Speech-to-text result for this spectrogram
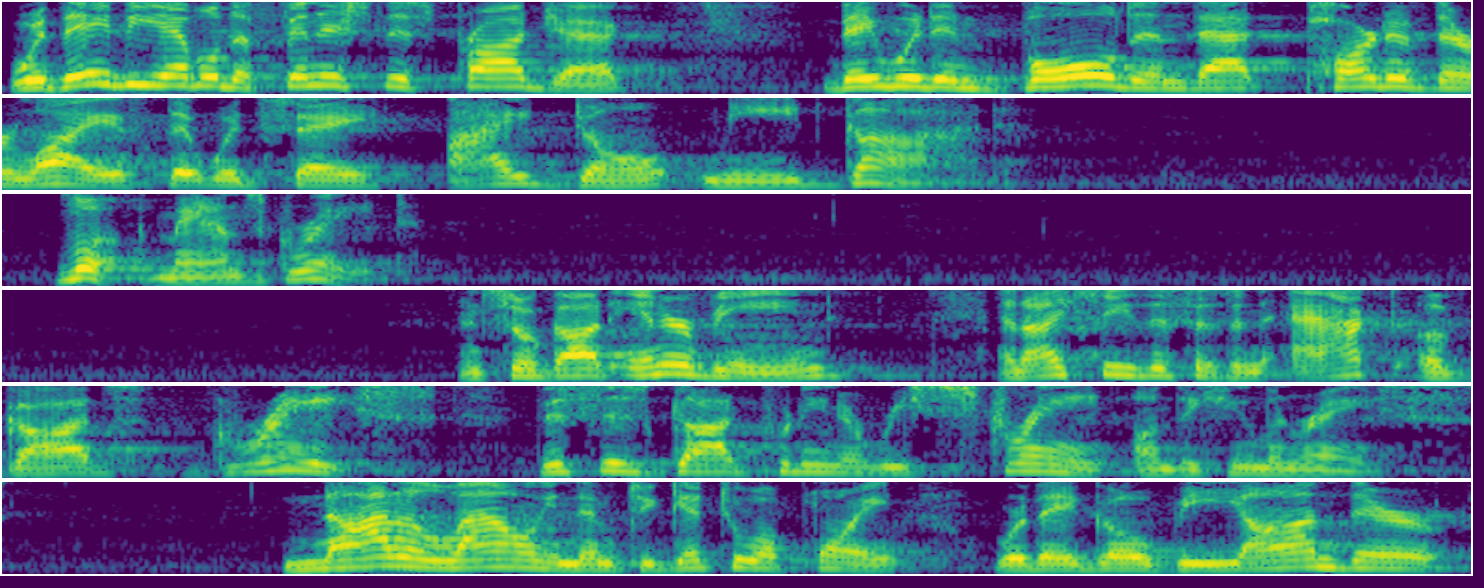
Would they be able to finish this project? They would embolden that part of their life that would say, I don't need God. Look, man's great. And so God intervened, and I see this as an act of God's grace. This is God putting a restraint on the human race, not allowing them to get to a point where they go beyond their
